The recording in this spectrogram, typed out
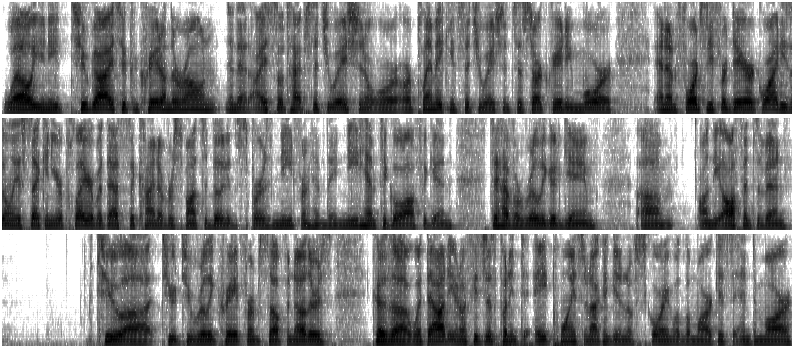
well, you need two guys who can create on their own in that ISO type situation or, or playmaking situation to start creating more. And unfortunately for Derrick White, he's only a second year player, but that's the kind of responsibility the Spurs need from him. They need him to go off again to have a really good game um, on the offensive end to uh, to to really create for himself and others. Because uh, without you know, if he's just putting to eight points, they're not going to get enough scoring with Lamarcus and Demar.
